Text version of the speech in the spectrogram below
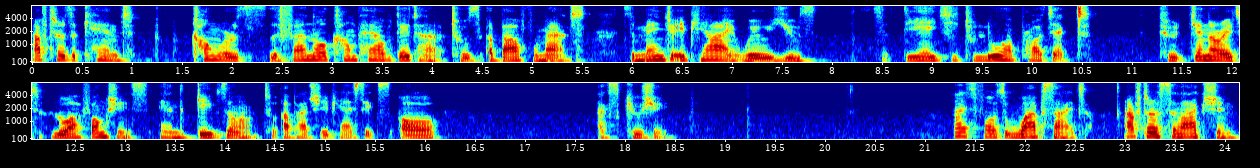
after the cant converts the final compiled data to the above format, the Manager API will use the DAG to Lua project to generate Lua functions and give them to Apache APISIX or execution. As for the website, after selection,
